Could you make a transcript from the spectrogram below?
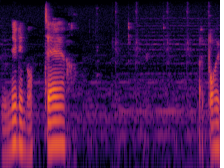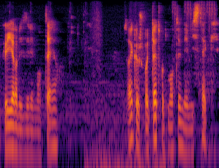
Un élémentaire. Pour recueillir les élémentaires. C'est vrai que je pourrais peut-être augmenter mes mystèques.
